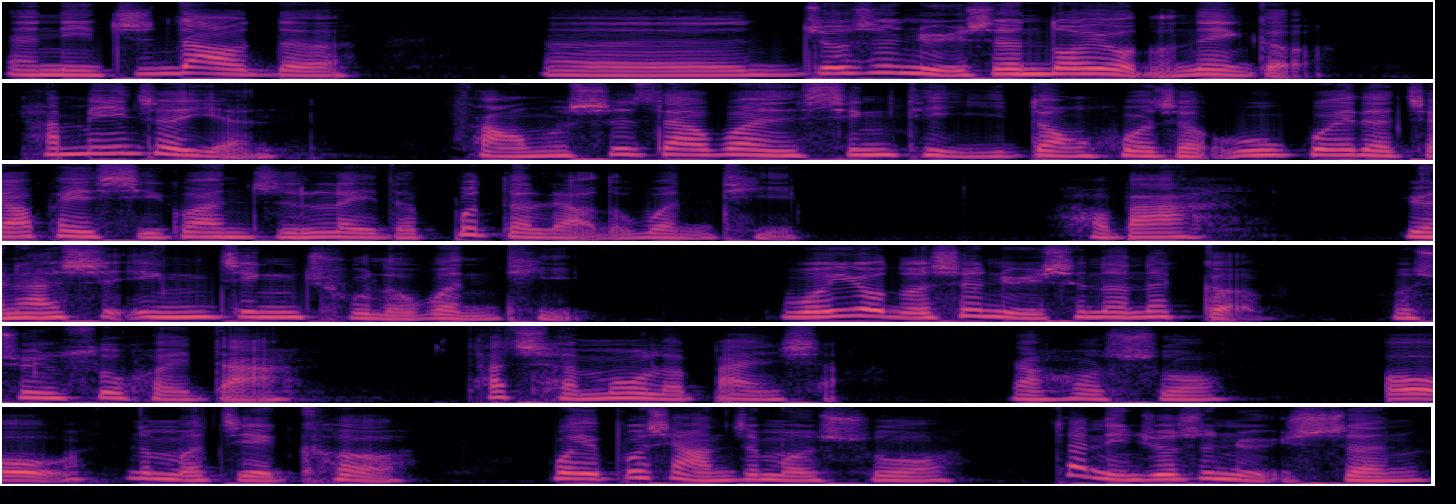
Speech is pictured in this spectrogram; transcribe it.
呃，你知道的，呃，就是女生都有的那个。他眯着眼，仿佛是在问星体移动或者乌龟的交配习惯之类的不得了的问题。好吧，原来是阴茎出了问题。我有的是女生的那个。我迅速回答。他沉默了半晌，然后说：“哦，那么杰克，我也不想这么说，但你就是女生。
